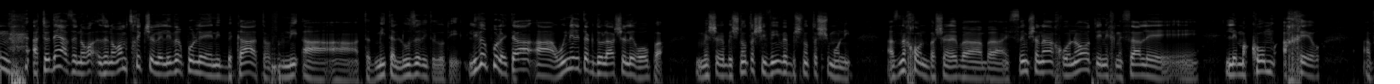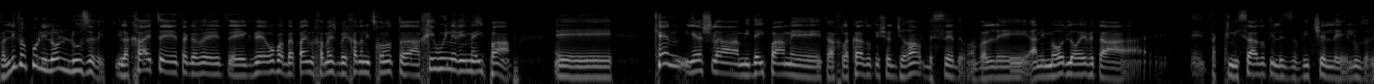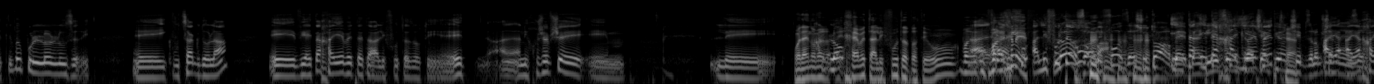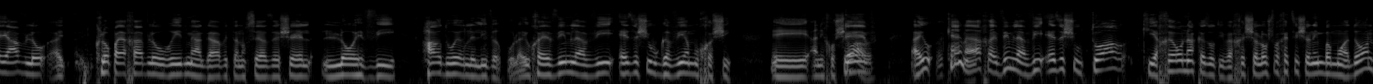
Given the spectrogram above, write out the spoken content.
אתה יודע, זה נורא, זה נורא מצחיק שלליברפול אה, נדבקה התבנית, התדמית הלוזרית הזאת. ליברפול הייתה הווינרית הגדולה של אירופה. בשנות ה-70 ובשנות ה-80. אז נכון, ב-20 שנה האחרונות היא נכנסה למקום אחר. אבל ליברפול היא לא לוזרית, היא לקחה את, את, את, את אה, גביע אירופה ב-2005 באחד הניצחונות הכי ווינרים אי פעם. אה, כן, יש לה מדי פעם אה, את ההחלקה הזאת של ג'רארד, בסדר, אבל אני מאוד לא אוהב את, ה, את הכניסה הזאת לזווית של לוזרית. ליברפול לא לוזרית, היא קבוצה גדולה, והיא הייתה חייבת את האליפות הזאת. אני חושב ש... ל... הוא עדיין אומר, לא. חייב את האליפות הזאת, הוא כבר אה, החליף. אליפות אירופה. לא, זו אליפות, זה איזשהו תואר, באנגלית זה נקרא צ'מפיונשיפ, זה לא משנה איזה. היה חייב, קלופ היה חייב להוריד מהגב את הנושא הזה של לא הביא הארדוור לליברפול, היו חייבים להביא איזשהו גביע מוחשי. אה, אני חושב... היו, כן, היה חייבים להביא איזשהו תואר, כי אחרי עונה כזאת ואחרי שלוש וחצי שנים במועדון,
